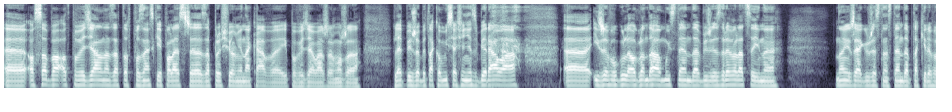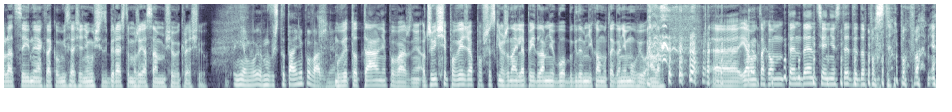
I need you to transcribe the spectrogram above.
e, osoba odpowiedzialna za to w poznańskiej palestrze zaprosiła mnie na kawę i powiedziała, że może lepiej, żeby ta komisja się nie zbierała e, i że w ogóle oglądała mój stand-up i że jest rewelacyjny. No i że jak już jest ten stand-up taki rewelacyjny, jak ta komisja się nie musi zbierać, to może ja sam bym się wykreślił. Nie, mów- mówisz totalnie poważnie. Mówię totalnie poważnie. Oczywiście powiedział po wszystkim, że najlepiej dla mnie byłoby, gdybym nikomu tego nie mówił, ale e, ja mam taką tendencję niestety do postępowania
